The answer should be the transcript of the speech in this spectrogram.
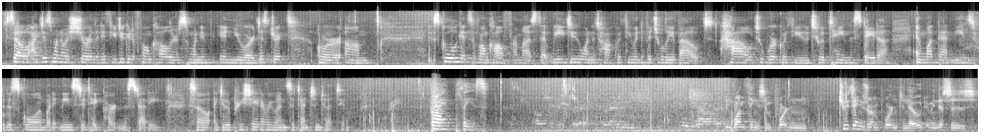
So I just want to assure that if you do get a phone call or someone in, in your district or um, school gets a phone call from us that we do want to talk with you individually about how to work with you to obtain this data and what that means for the school and what it means to take part in the study. So I do appreciate everyone's attention to it too. Right. Brian, please. I think one thing's important, two things are important to note. I mean, this is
